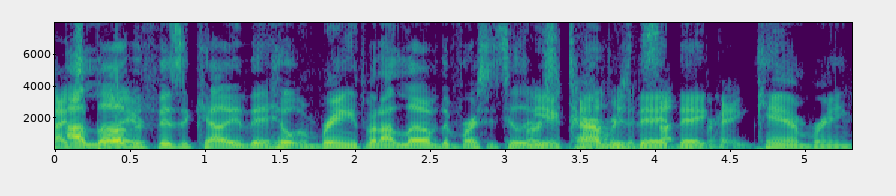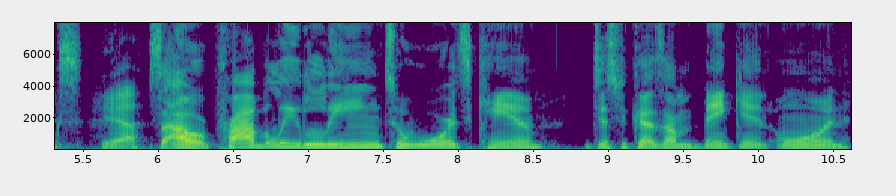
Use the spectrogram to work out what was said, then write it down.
I love the physicality that Hilton brings, but I love the versatility, and versatility coverage that that, that brings. Cam brings. yeah. So I would probably lean towards Cam just because I'm banking on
